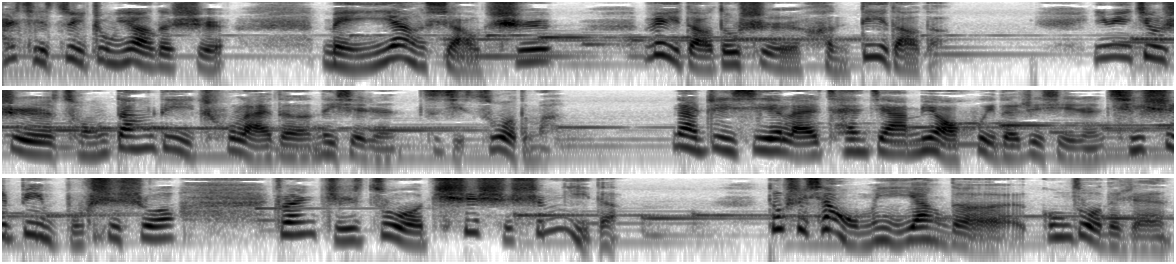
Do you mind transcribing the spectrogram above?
而且最重要的是，每一样小吃味道都是很地道的，因为就是从当地出来的那些人自己做的嘛。那这些来参加庙会的这些人，其实并不是说专职做吃食生意的。都是像我们一样的工作的人，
